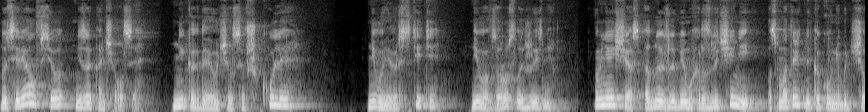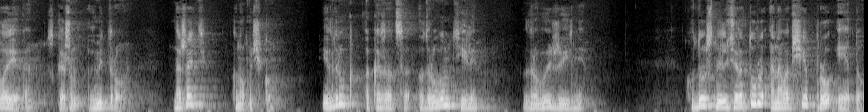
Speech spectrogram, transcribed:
но сериал все не заканчивался. Ни когда я учился в школе, ни в университете, ни во взрослой жизни. У меня и сейчас одно из любимых развлечений – посмотреть на какого-нибудь человека, скажем, в метро, нажать кнопочку и вдруг оказаться в другом теле, в другой жизни. Художественная литература, она вообще про это.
